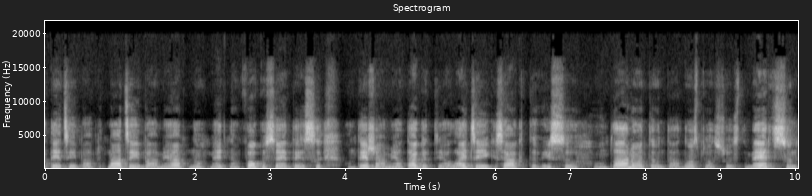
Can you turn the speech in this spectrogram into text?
attiecībā pret mācībām, jā, nu, mēģinām fokusēties un tiešām jau tagad jau laicīgi sākt visu un plānot un tā nospraust šos mērķus un,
